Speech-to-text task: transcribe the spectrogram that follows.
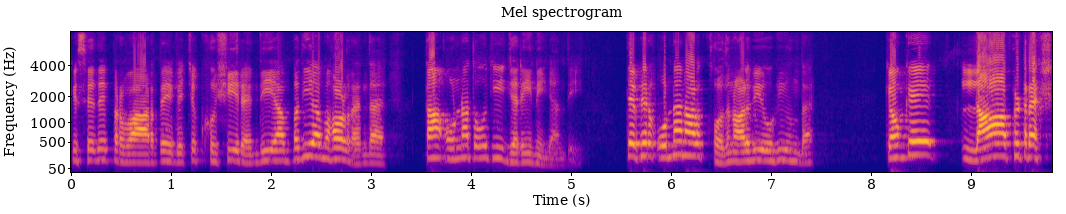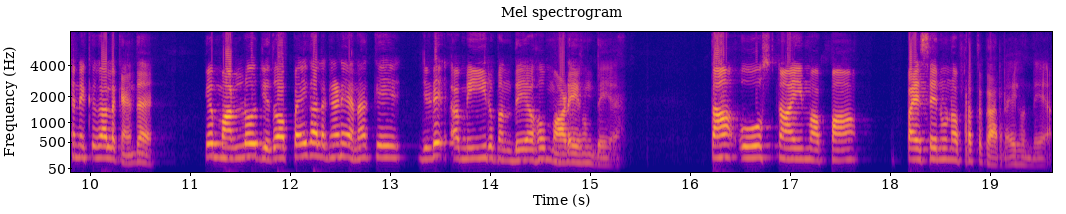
ਕਿਸੇ ਦੇ ਪਰਿਵਾਰ ਦੇ ਵਿੱਚ ਖੁਸ਼ੀ ਰਹਿੰਦੀ ਆ, ਵਧੀਆ ਮਾਹੌਲ ਰਹਿੰਦਾ ਹੈ, ਤਾਂ ਉਹਨਾਂ ਤੋਂ ਉਹ ਚੀਜ਼ ਜਰੀ ਨਹੀਂ ਜਾਂਦੀ। ਤੇ ਫਿਰ ਉਹਨਾਂ ਨਾਲ ਖੁਦ ਨਾਲ ਵੀ ਉਹੀ ਹੁੰਦਾ ਕਿਉਂਕਿ ਲਾ ਆਫ ਅਟਰੈਕਸ਼ਨ ਇੱਕ ਗੱਲ ਕਹਿੰਦਾ ਹੈ ਕਿ ਮੰਨ ਲਓ ਜਦੋਂ ਆਪਾਂ ਇਹ ਗੱਲ ਕਹਿੰਦੇ ਆ ਨਾ ਕਿ ਜਿਹੜੇ ਅਮੀਰ ਬੰਦੇ ਆ, ਉਹ ਮਾੜੇ ਹੁੰਦੇ ਆ, ਤਾਂ ਉਸ ਟਾਈਮ ਆਪਾਂ ਪੈਸੇ ਨੂੰ ਨਫ਼ਰਤ ਕਰ ਰਹੇ ਹੁੰਦੇ ਆ।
